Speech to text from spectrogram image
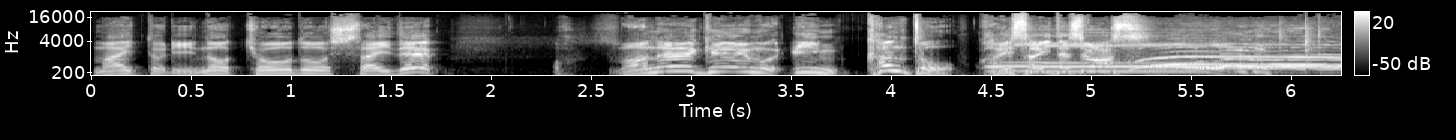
マイトリーの共同主催でマネーゲーム in 関東開催いたします。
